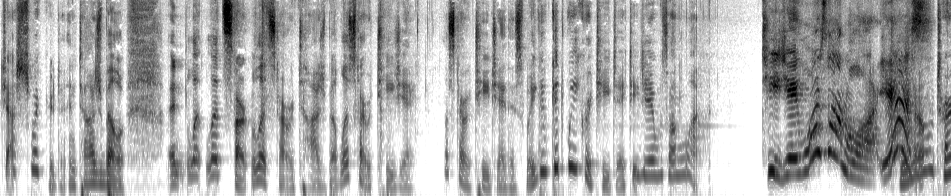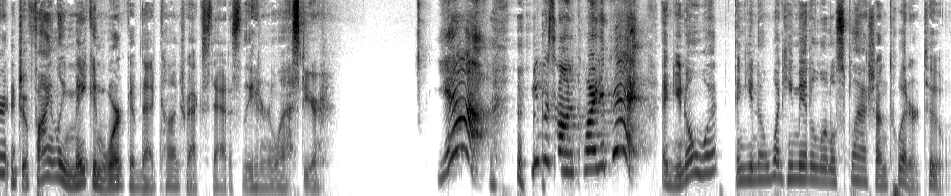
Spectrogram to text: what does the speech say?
Josh Swickard and Tajh Bellow. And let, let's start. Let's start with Tajh Bellow. Let's start with TJ. Let's start with TJ this week. A good week for TJ. TJ was on a lot. TJ was on a lot. Yes. You know, trying to finally making work of that contract status that he earned last year. Yeah. He was on quite a bit. And you know what? And you know what? He made a little splash on Twitter too.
